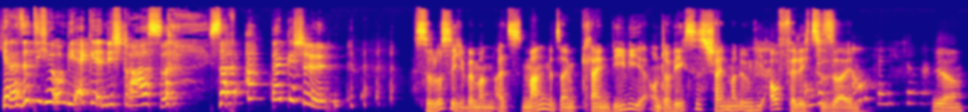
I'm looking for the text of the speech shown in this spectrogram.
Ja, dann sind die hier um die Ecke in die Straße. Ich sag, ah, Dankeschön. So lustig, wenn man als Mann mit seinem kleinen Baby unterwegs ist, scheint man irgendwie auffällig zu sein. Auffällig, ja.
